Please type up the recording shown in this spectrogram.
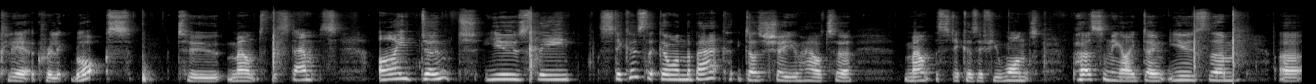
clear acrylic blocks to mount the stamps. I don't use the stickers that go on the back. It does show you how to mount the stickers if you want. Personally, I don't use them. Uh,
